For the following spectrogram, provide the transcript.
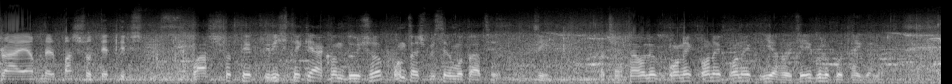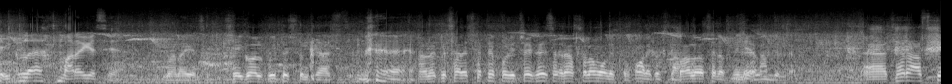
প্রায় আপনার পাঁচশো তেত্রিশ পাঁচশো তেত্রিশ থেকে এখন দুইশো পঞ্চাশ পিসের মতো আছে। জি। আচ্ছা তাহলে অনেক অনেক অনেক ইয়া হয়েছে। এইগুলো কোথায় গেল? এইগুলা মারা গেছে। মারা গেছে। সেই গল্পই তো শুনতে আসছি। আমরা একটু স্যারের সাথে পরিচয় হয়ে স্যার আসসালামু আলাইকুম। ওয়ালাইকুম ভালো আছেন আপনি? আলহামদুলিল্লাহ। স্যার আজকে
